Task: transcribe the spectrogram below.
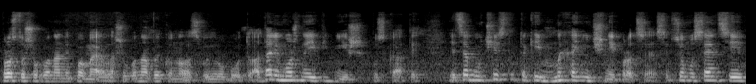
просто щоб вона не померла, щоб вона виконала свою роботу. А далі можна її під ніж пускати. І це був чисто такий механічний процес. І в цьому сенсі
